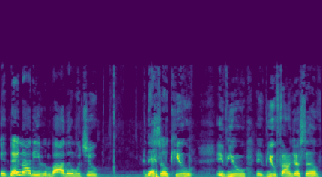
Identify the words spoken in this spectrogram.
If they're not even bothering with you, that's so cute. If you if you found yourself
